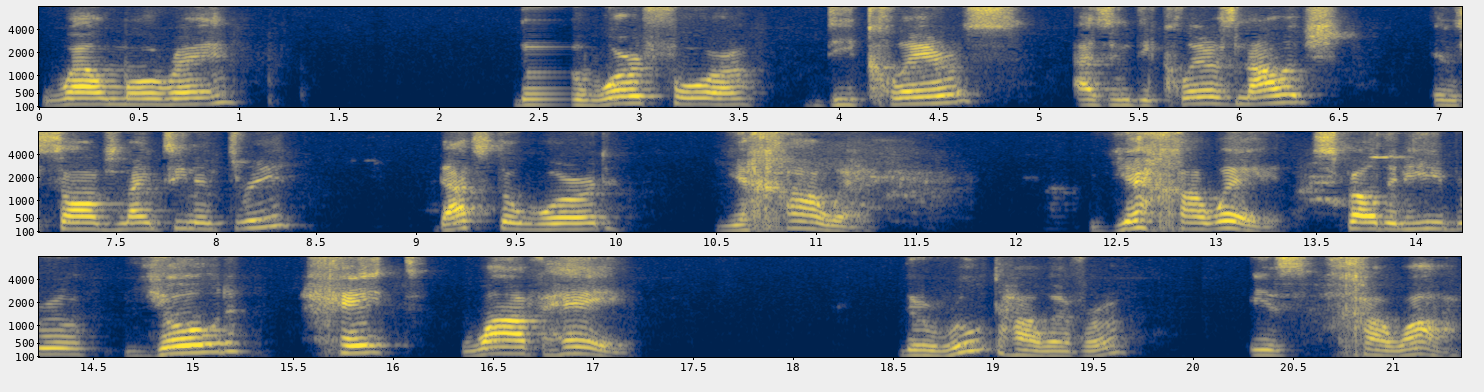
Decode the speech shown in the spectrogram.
Well, Moray, the word for declares, as in declares knowledge, in Psalms 19 and 3, that's the word Yahweh. Yahweh, spelled in Hebrew, Yod, Het, Wav, He. The root, however, is Chawa,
